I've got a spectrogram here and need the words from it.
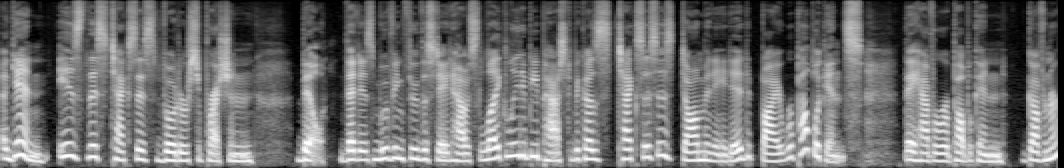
again is this Texas voter suppression bill that is moving through the state house likely to be passed because Texas is dominated by Republicans. They have a Republican governor,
